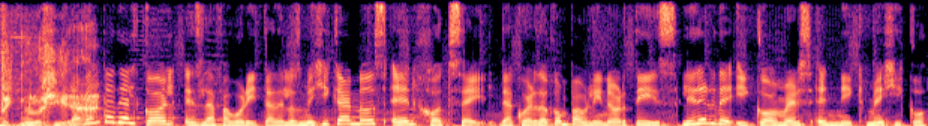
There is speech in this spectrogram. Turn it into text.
Tecnología. La venta de alcohol es la favorita de los mexicanos en Hot Sale. De acuerdo con Paulina Ortiz, líder de e-commerce en Nick México,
